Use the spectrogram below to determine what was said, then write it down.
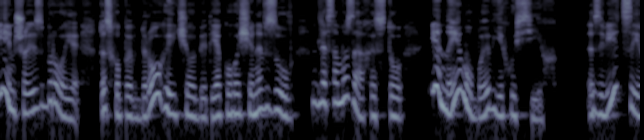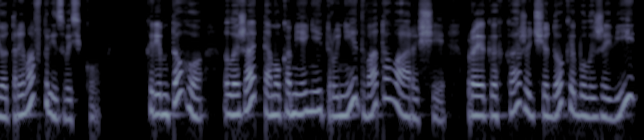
іншої зброї, то схопив другий чобіт, якого ще не взув, для самозахисту, і ним убив їх усіх. Звідси й отримав прізвисько. Крім того, лежать там у кам'яній труні два товариші, про яких кажуть, що доки були живі,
